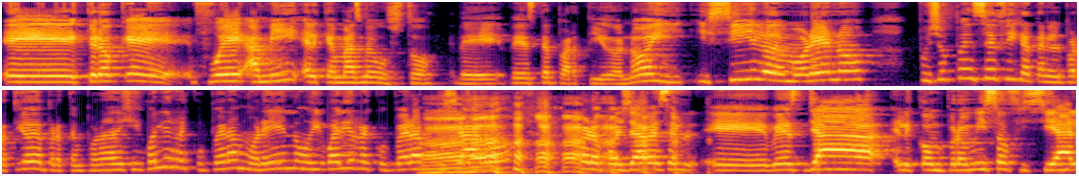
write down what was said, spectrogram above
Eh, creo que fue a mí el que más me gustó de, este partido, ¿no? Y, y sí, lo de Moreno, pues yo pensé, fíjate, en el partido de pretemporada, dije, igual y recupera Moreno, igual y recupera Pizarro, pero pues ya ves, el, eh, ves ya el compromiso oficial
